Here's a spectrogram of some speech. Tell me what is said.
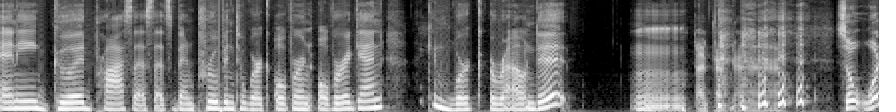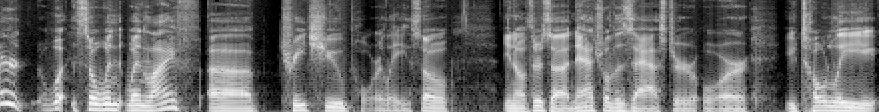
any good process that's been proven to work over and over again. I can work around it. Dun, dun, dun. so what are what? So when when life uh, treats you poorly, so you know if there's a natural disaster or you totally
